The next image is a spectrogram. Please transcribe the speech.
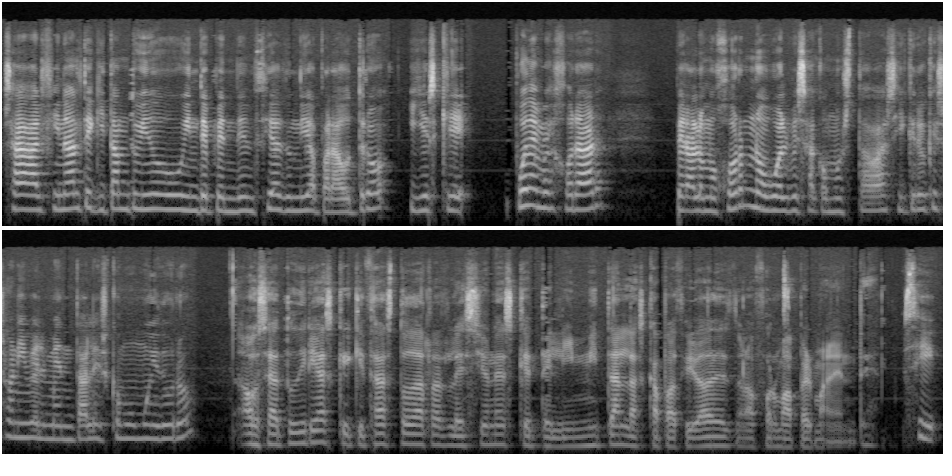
O sea, al final te quitan tu independencia de un día para otro y es que puede mejorar, pero a lo mejor no vuelves a como estabas y creo que eso a nivel mental es como muy duro. O sea, tú dirías que quizás todas las lesiones que te limitan las capacidades de una forma permanente. Sí,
